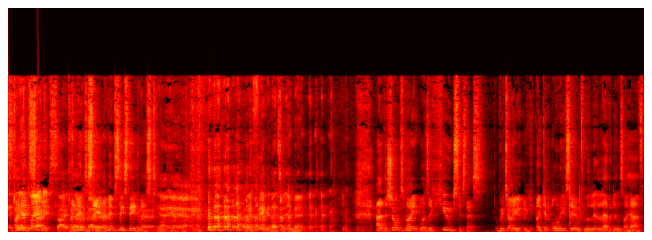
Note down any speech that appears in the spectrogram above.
It's the I meant, Atlantic sorry, side I meant to say. better. I meant to say stage Yeah. west. Yeah, yeah, yeah, we figured that's what you meant. Uh, the show tonight was a huge success, which I I can only assume from the little evidence I have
